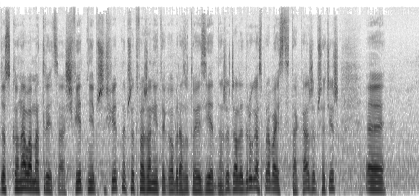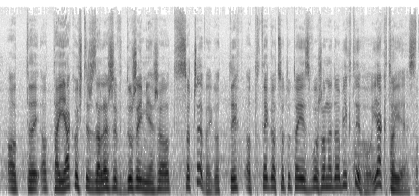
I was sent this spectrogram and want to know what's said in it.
doskonała matryca, świetnie, świetne przetwarzanie tego obrazu to jest jedna rzecz, ale druga sprawa jest taka, że przecież e, od, te, od ta jakość też zależy w dużej mierze od soczewek, od, tych, od tego, co tutaj jest włożone do obiektywu. Jak to jest? To,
